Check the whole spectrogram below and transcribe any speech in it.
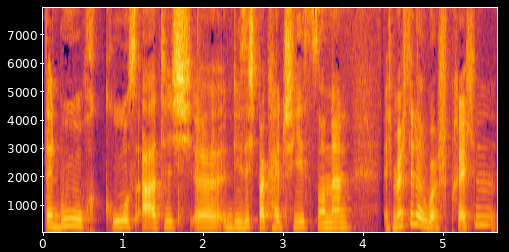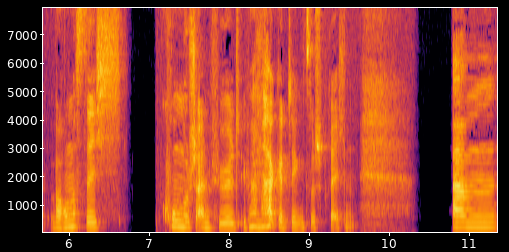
dein Buch großartig äh, in die Sichtbarkeit schießt, sondern ich möchte darüber sprechen, warum es sich komisch anfühlt, über Marketing zu sprechen. Ähm,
